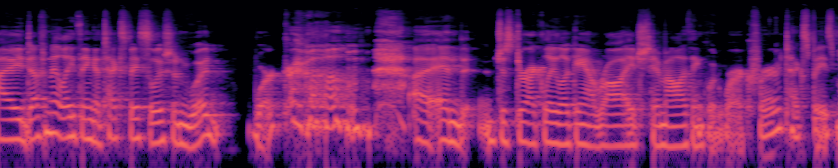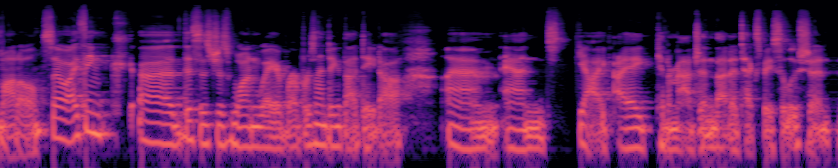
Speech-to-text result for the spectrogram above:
I definitely think a text based solution would work. uh, and just directly looking at raw HTML, I think would work for a text based model. So I think uh, this is just one way of representing that data. Um, and yeah, I, I, can imagine that a text based solution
